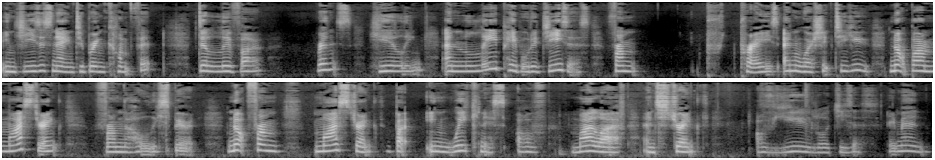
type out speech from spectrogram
In Jesus' name, to bring comfort, deliverance, healing, and lead people to Jesus from praise and worship to you, not by my strength, from the Holy Spirit, not from my strength, but in weakness of my life and strength of you, Lord Jesus. Amen.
